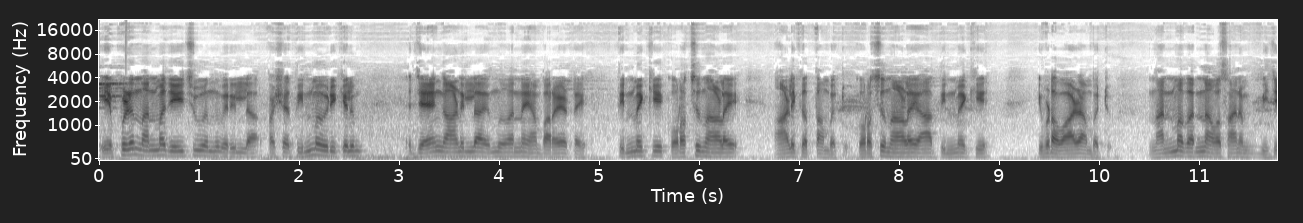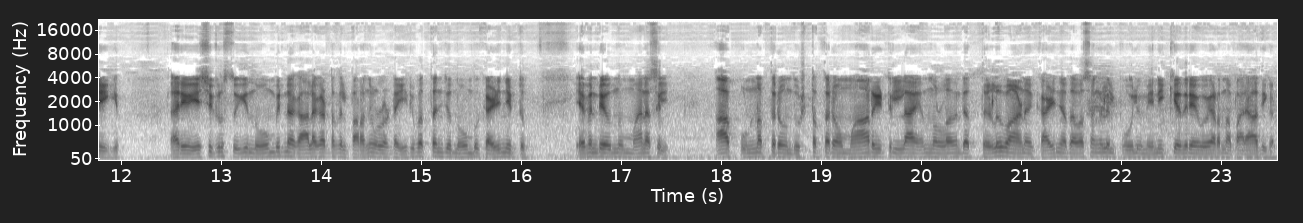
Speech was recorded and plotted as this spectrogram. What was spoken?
എപ്പോഴും നന്മ ജയിച്ചു എന്ന് വരില്ല. പക്ഷേ തിന്മ ഒരിക്കലും ജയം കാണില്ല എന്ന് തന്നെ ഞാൻ പറയട്ടെ. തിന്മയ്ക്ക് കുറച്ച് നാളെ ആളിക്കെത്താൻ പറ്റും. കുറച്ച് നാളെ ആ തിന്മയ്ക്ക് ഇവിടെ വാഴാൻ പറ്റും. നന്മ തന്നെ അവസാനം വിജയിക്കും. കാര്യം യേശുക്രിസ്തു ഈ നോമ്പിന്റെ കാലഘട്ടത്തിൽ പറഞ്ഞുകൊള്ളട്ടെ ഇരുപത്തഞ്ച് നോമ്പ് കഴിഞ്ഞിട്ടും എവന്റെ ഒന്നും മനസ്സിൽ ആ പുണ്ണത്തരവും ദുഷ്ടത്തരവും മാറിയിട്ടില്ല എന്നുള്ളതിന്റെ തെളിവാണ് കഴിഞ്ഞ ദിവസങ്ങളിൽ പോലും എനിക്കെതിരെ ഉയർന്ന പരാതികൾ.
